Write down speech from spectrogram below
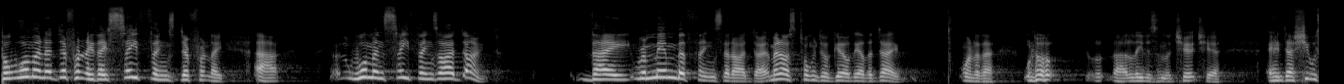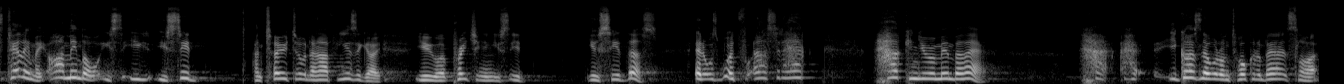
But women are differently, they see things differently. Uh, women see things I don't. They remember things that I don't. I mean, I was talking to a girl the other day, one of the, one of the uh, leaders in the church here, and uh, she was telling me, oh, I remember what you, you, you said and two, two and a half years ago. You were preaching and you said, you said this. And it was word for, I said, how, how can you remember that? How, how, you guys know what I'm talking about? It's like,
